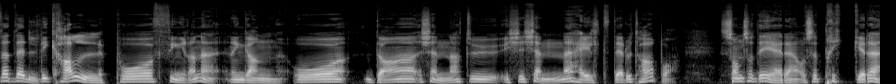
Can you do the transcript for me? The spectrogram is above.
vært veldig kald på fingrene en gang, og da kjenner at du ikke kjenner helt det du tar på, Sånn som det er det, og så prikker det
